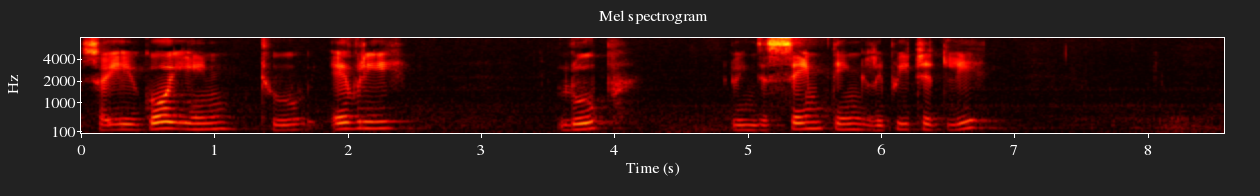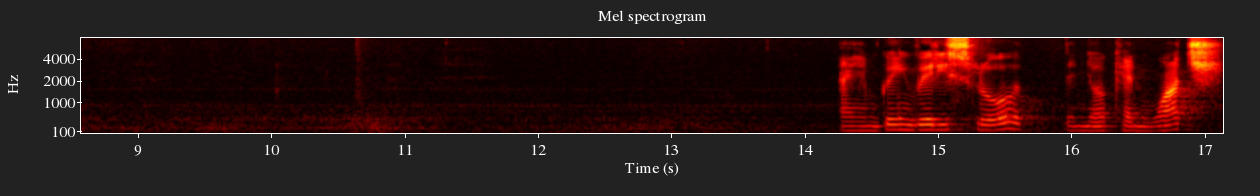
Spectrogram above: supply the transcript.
So you go into every loop doing the same thing repeatedly. I am going very slow, then you can watch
